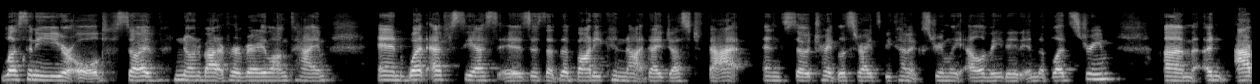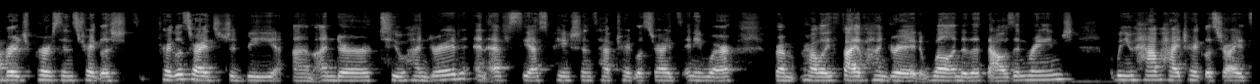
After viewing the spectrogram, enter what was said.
less than a year old. So, I've known about it for a very long time. And what FCS is, is that the body cannot digest fat and so triglycerides become extremely elevated in the bloodstream. Um, an average person's triglycerides should be um, under 200, and FCS patients have triglycerides anywhere from probably 500 well into the thousand range. When you have high triglycerides,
